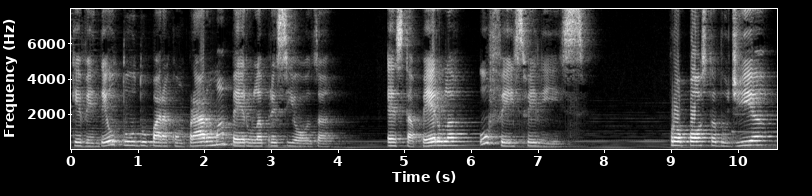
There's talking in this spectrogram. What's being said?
que vendeu tudo para comprar uma pérola preciosa. Esta pérola o fez feliz. Proposta do dia:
